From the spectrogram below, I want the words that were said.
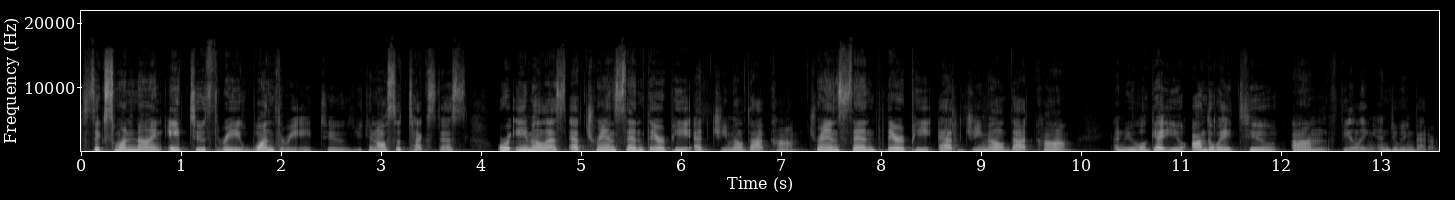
619 823 1382. You can also text us or email us at transcendtherapy at gmail.com. Transcendtherapy at gmail.com. And we will get you on the way to um, feeling and doing better.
